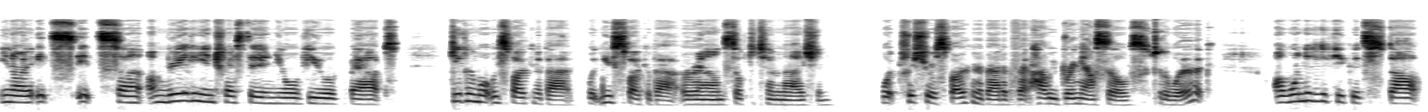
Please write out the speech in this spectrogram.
you know, it's it's. Uh, I'm really interested in your view about, given what we've spoken about, what you spoke about around self-determination, what Tricia has spoken about about how we bring ourselves to the work, I wondered if you could start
